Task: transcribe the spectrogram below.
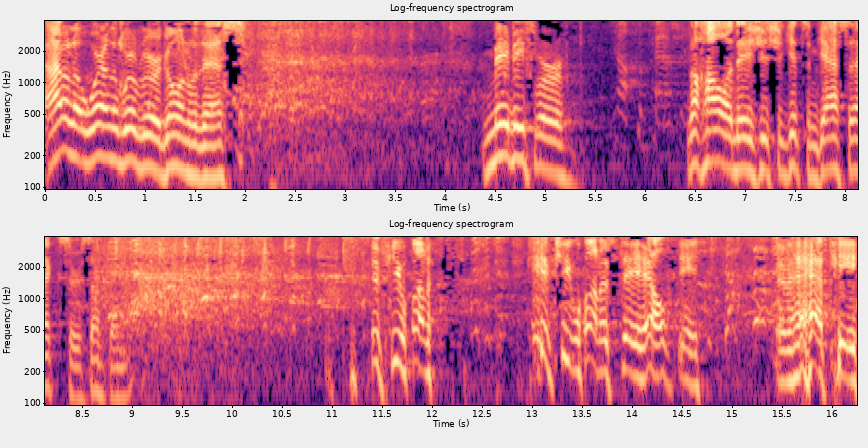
I don't know where in the world we were going with this. Maybe for the holidays, you should get some Gas X or something. if you want to, if you want to stay healthy and happy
